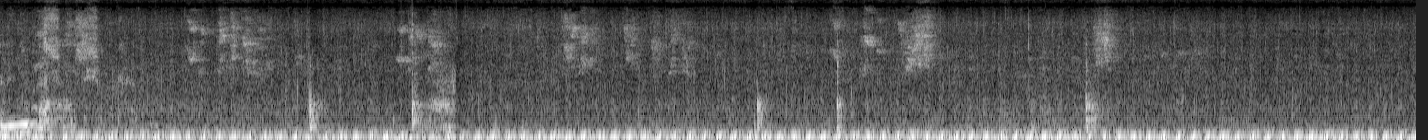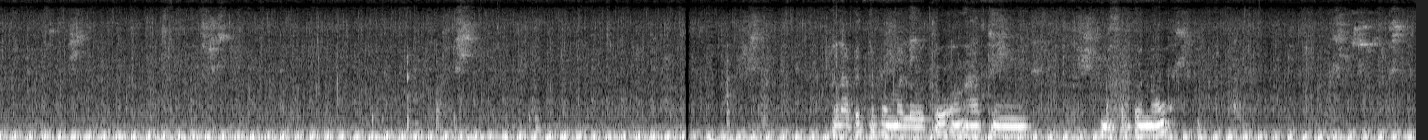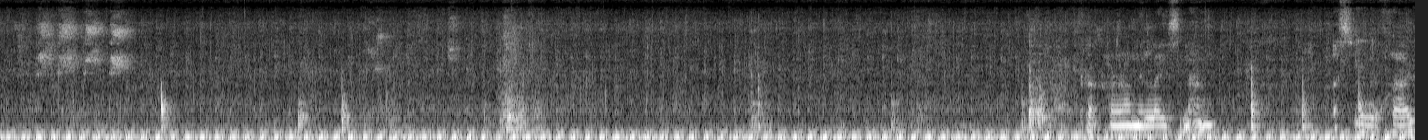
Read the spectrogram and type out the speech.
Ano yung asuk-asuk? Malapit na pong maluto ang ating makapuno. Kakaramelize na ang asukal.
